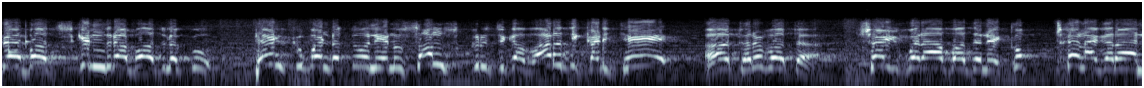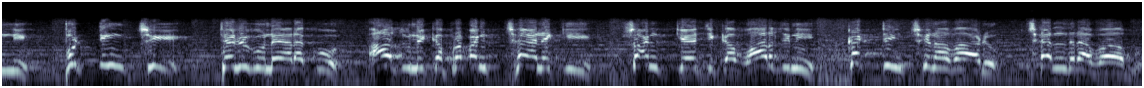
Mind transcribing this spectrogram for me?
హైదరాబాద్ సికింద్రాబాద్లకు బండతో నేను సాంస్కృతిక వారధి కడితే ఆ తర్వాత సైబరాబాద్ అనే కొత్త నగరాన్ని పుట్టించి తెలుగు నేలకు ఆధునిక ప్రపంచానికి సాంకేతిక వారధిని కట్టించిన వాడు చంద్రబాబు.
